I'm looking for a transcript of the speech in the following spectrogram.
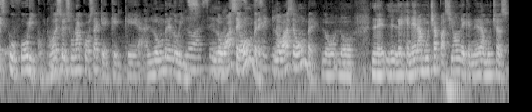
es eufórico, ¿no? Eso es una cosa que, que, que al hombre lo, Lo hace lo hace hombre, sí, claro. lo hace hombre, lo, lo- le, genera mucha pasión, le genera muchas,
